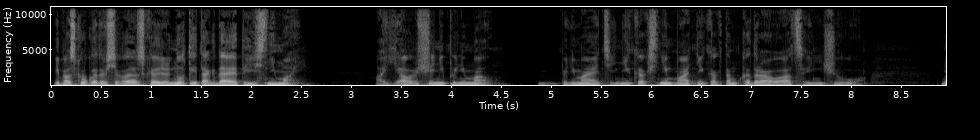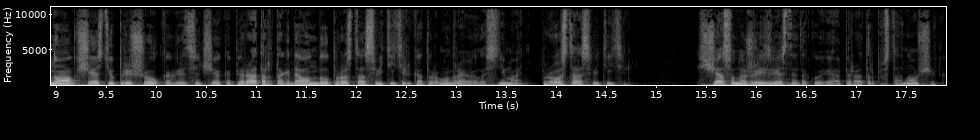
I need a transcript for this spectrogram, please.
И поскольку это все понравилось, сказали, ну ты тогда это и снимай. А я вообще не понимал. Понимаете, ни как снимать, ни как там кадроваться и ничего. Но, к счастью, пришел, как говорится, человек-оператор. Тогда он был просто осветитель, которому нравилось снимать. Просто осветитель. Сейчас он уже известный такой оператор-постановщик.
